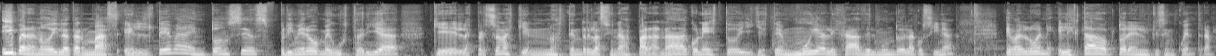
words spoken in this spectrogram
Y para no dilatar más el tema, entonces primero me gustaría que las personas que no estén relacionadas para nada con esto y que estén muy alejadas del mundo de la cocina, evalúen el estado actual en el que se encuentran.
